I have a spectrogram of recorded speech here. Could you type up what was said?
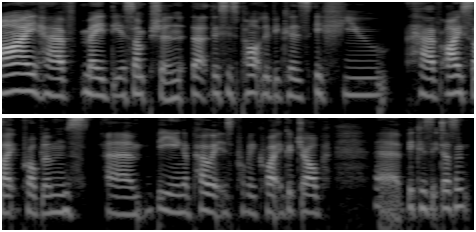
I have made the assumption that this is partly because if you have eyesight problems, um, being a poet is probably quite a good job uh, because it doesn't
